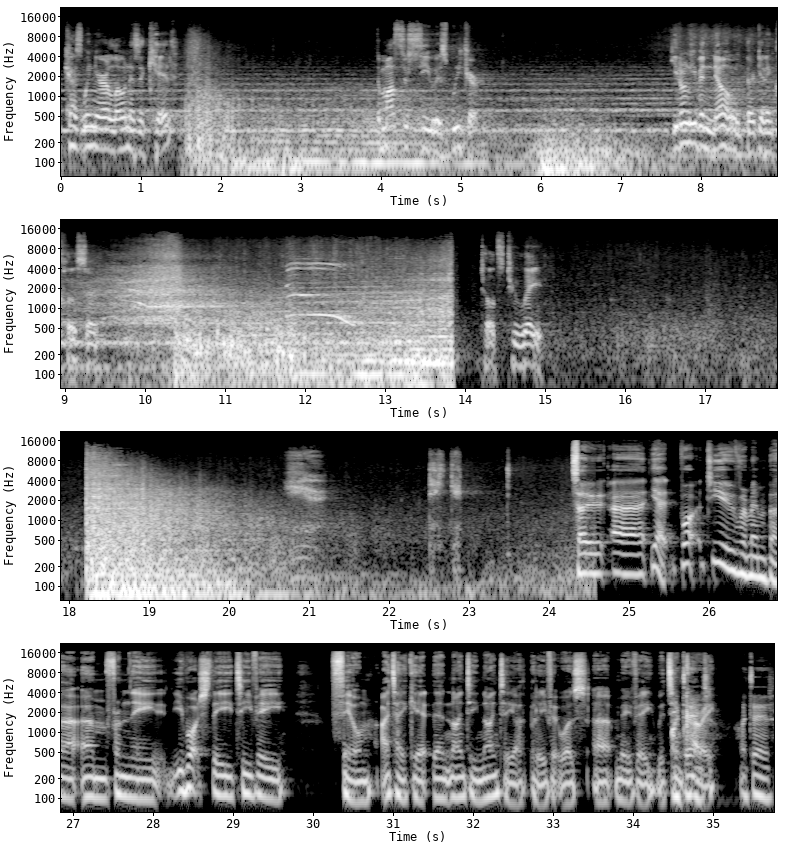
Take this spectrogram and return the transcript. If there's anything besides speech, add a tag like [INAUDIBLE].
Because when you're alone as a kid, the monsters see you as weaker. You don't even know they're getting closer. Till it's too late. So, uh, yeah, what do you remember um, from the. You watched the TV film, I take it, the 1990, I believe it was, uh, movie with I Tim did. Curry. I did.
